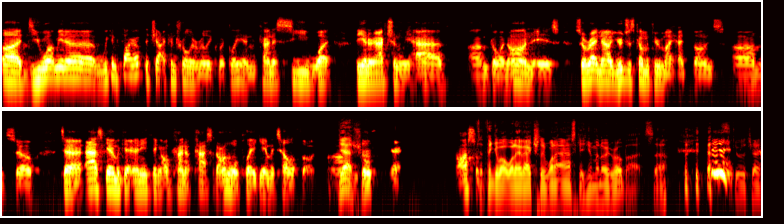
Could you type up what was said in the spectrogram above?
uh, do you want me to? We can fire up the chat controller really quickly and kind of see what the interaction we have um, going on is. So right now, you're just coming through my headphones. Um, so to ask Ameca anything, I'll kind of pass it on and we'll play a game of telephone. Um, Yeah, sure. Awesome. to think about what I'd actually want to ask a humanoid robot. So let's give it a try.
